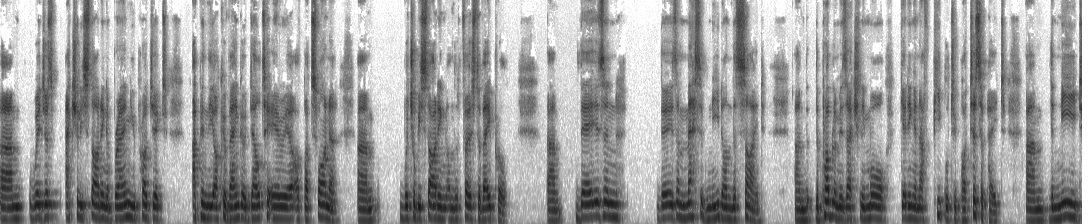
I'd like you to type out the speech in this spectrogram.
Um, we're just actually starting a brand new project up in the Okavango Delta area of Botswana, um, which will be starting on the 1st of April. Um, there is an there is a massive need on the side. Um, the, problem is actually more getting enough people to participate. Um, the need,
